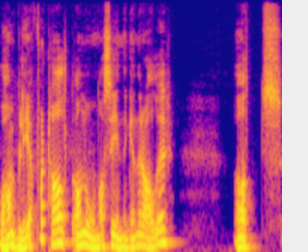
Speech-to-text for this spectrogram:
Og han ble fortalt av noen av sine generaler at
